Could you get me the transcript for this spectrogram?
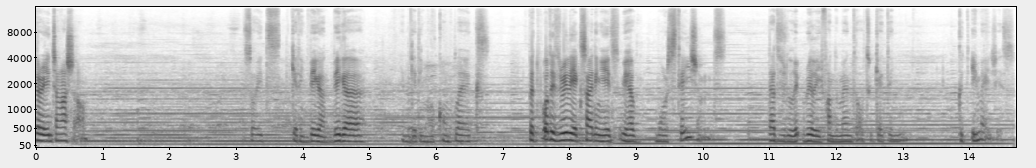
Very international. So it's getting bigger and bigger and getting more complex. But what is really exciting is we have more stations. That is really, really fundamental to getting good images.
